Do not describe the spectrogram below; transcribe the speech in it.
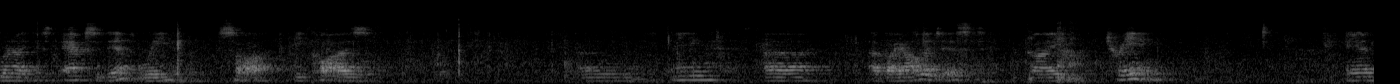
when I just accidentally saw cause. Um, being uh, a biologist by training and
